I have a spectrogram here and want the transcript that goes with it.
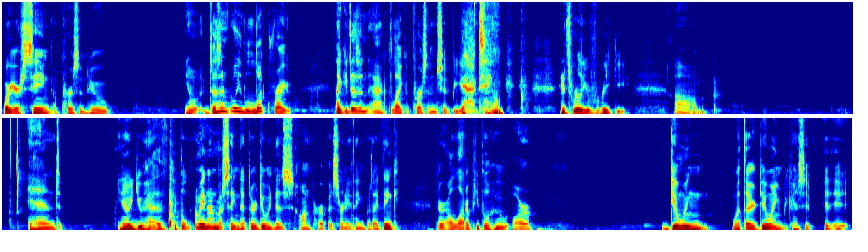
where you're seeing a person who, you know, doesn't really look right. Like he doesn't act like a person should be acting. it's really freaky. Um, and, you know, you have people, I mean, I'm not saying that they're doing this on purpose or anything, but I think there are a lot of people who are doing what they're doing because it, it, it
